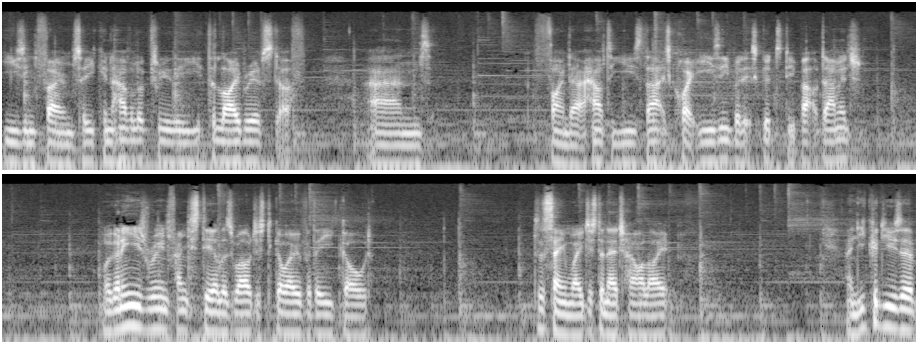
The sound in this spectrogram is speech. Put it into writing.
using foam, so you can have a look through the, the library of stuff and find out how to use that. It's quite easy, but it's good to do battle damage. We're going to use Runefang Steel as well, just to go over the gold. It's the same way, just an edge highlight. And you could use a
